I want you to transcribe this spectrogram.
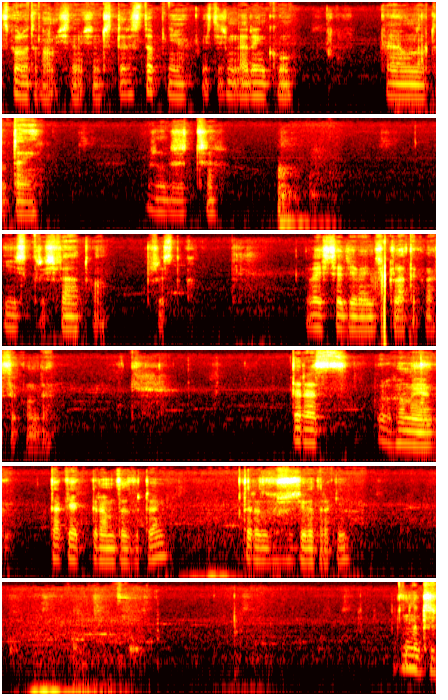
Z powrotem mamy 74 stopnie. Jesteśmy na rynku. Pełno tutaj różnych rzeczy. Iskry, światła. Wszystko. 29 klatek na sekundę. Teraz uruchomię jak, tak jak gram zazwyczaj. Teraz usłyszycie wiatraki. Znaczy,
